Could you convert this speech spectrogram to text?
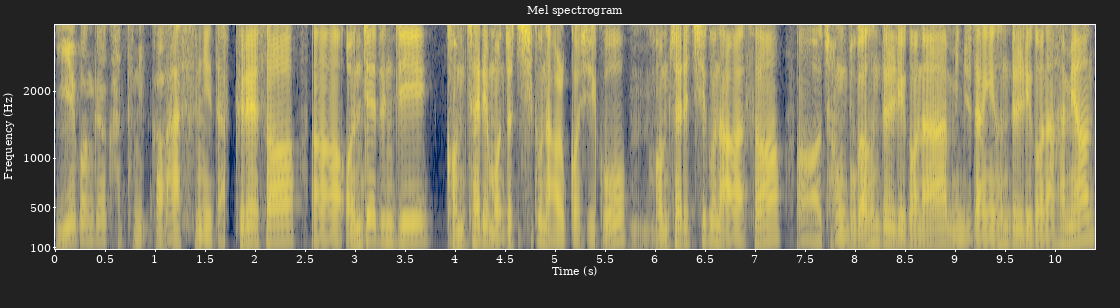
이해관계가 같으니까. 맞습니다. 그래서 어, 언제든지 검찰이 먼저 치고 나올 것이고 음. 검찰이 치고 나와서 어, 정부가 흔들리거나 민주당이 흔들리거나 하면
